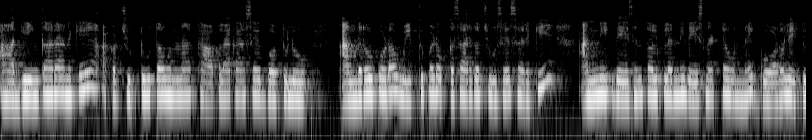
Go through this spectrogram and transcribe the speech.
ఆ గీంకారానికి అక్కడ చుట్టూతో ఉన్న కాపలా కాసే భటులు అందరూ కూడా ఉలిక్కిపడి ఒక్కసారిగా చూసేసరికి అన్ని వేసిన తలుపులన్నీ వేసినట్టే ఉన్నాయి. గోడలు ఎటు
